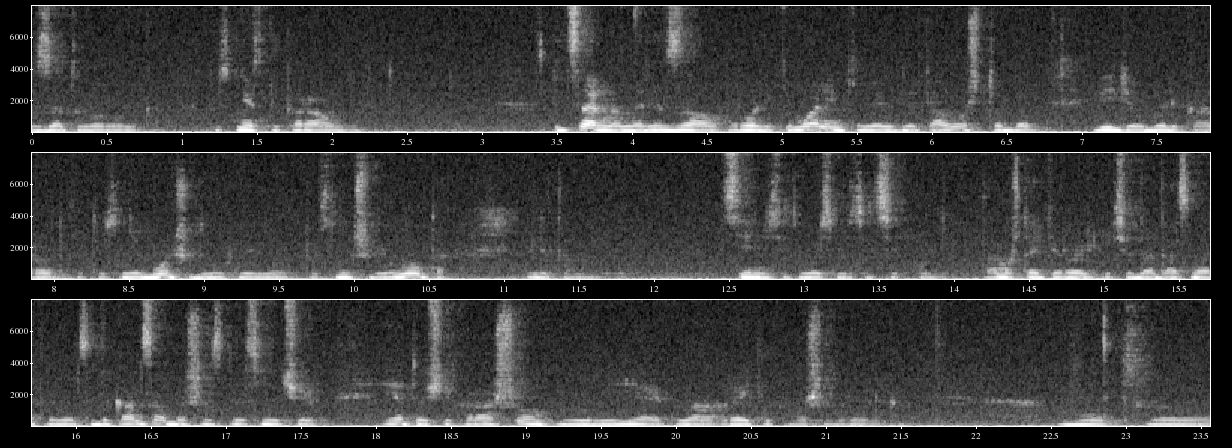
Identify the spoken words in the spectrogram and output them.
из этого ролика, то есть несколько раундов специально нарезал ролики маленькими для того, чтобы видео были короткие, то есть не больше двух минут, то есть лучше минута или там 70-80 секунд. Потому что эти ролики всегда досматриваются до конца в большинстве случаев, и это очень хорошо влияет на рейтинг вашего ролика. Вот. Э,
